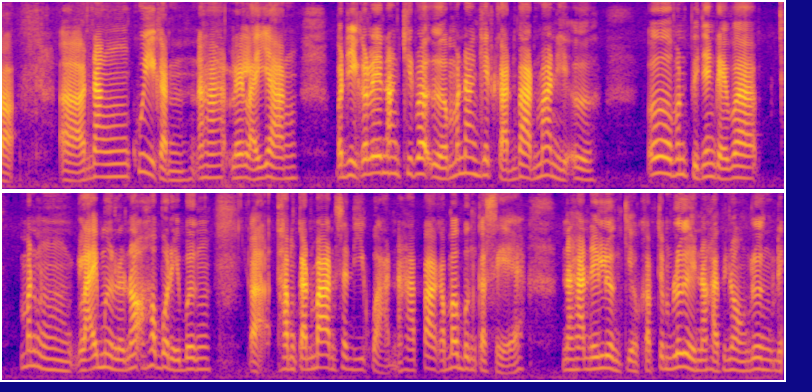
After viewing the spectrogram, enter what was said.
ก็นั่งคุยกันนะคะหลาย ๆ อย่างบัดนี้ก็เลยนั่งคิดว่าเออมานั่งเหตุการณ์บ้านมานี่เออ เออ มันเป็นยังไงว่า มันหลายมือเลยเนาะเขาบ่ได้เบิงก็ทำกันบ้านซะดีกว่านะคะป้าก็มาเบิงกระแสนะคะในเรื่องเกี่ยวกับจำเลยนะคะ พี่น้องเรื่องใน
